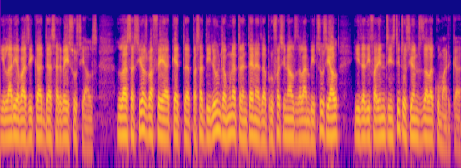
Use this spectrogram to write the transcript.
i l'àrea bàsica de serveis socials. La sessió es va fer aquest passat dilluns amb una trentena de professionals de l'àmbit social i de diferents institucions de la comarca.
